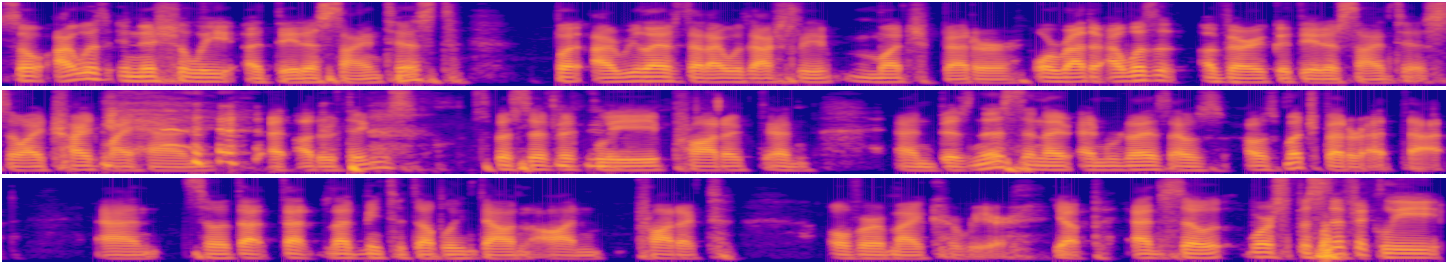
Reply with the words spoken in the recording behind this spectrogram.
So I was initially a data scientist, but I realized that I was actually much better, or rather, I wasn't a very good data scientist. So I tried my hand at other things, specifically mm-hmm. product and and business, and I and realized I was I was much better at that. And so that that led me to doubling down on product over my career. Yep. And so, more specifically,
